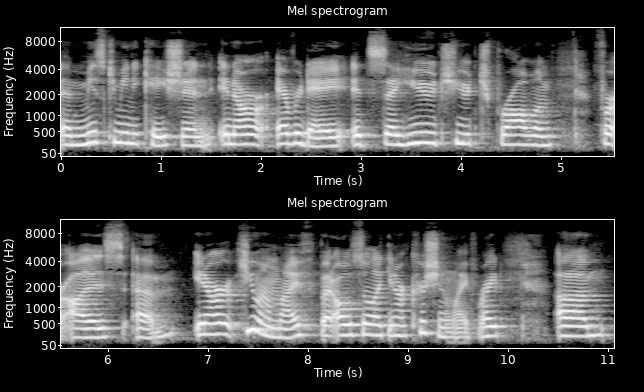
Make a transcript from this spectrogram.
a miscommunication in our everyday it's a huge huge problem for us um, in our human life but also like in our christian life right um,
